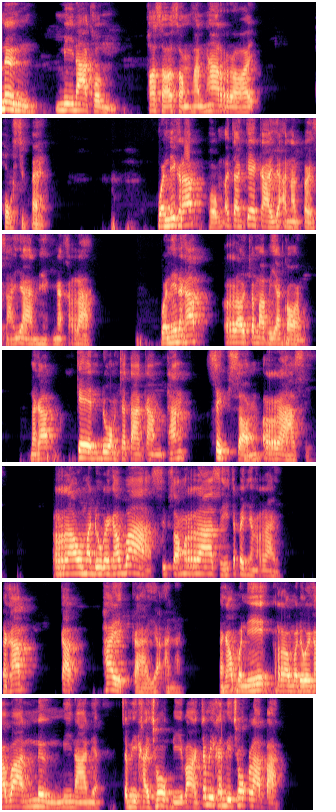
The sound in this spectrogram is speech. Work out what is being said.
หนึ่งมีนาคม พศสองพันห้าร้อยหกสิบแปดวันนี้ครับ ผมอาจารย์เก้กายะอนันต์เปิดสายยานแห่งนักราชวันนี้นะครับ เราจะมาพยากรณ์นะครับ เกณฑ์ดวงชะตากรรมทั้ง 12 ราศีเรามาดูกันครับว่า 12 ราศีจะเป็นอย่างไรนะครับ กับไพ่กายะอนันต์ นะครับ วันนี้เรามาดูครับว่า1มีนาเนี่ยจะมีใครโชคดีบ้าง จะมีใครมีโชคลาภบ้าง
